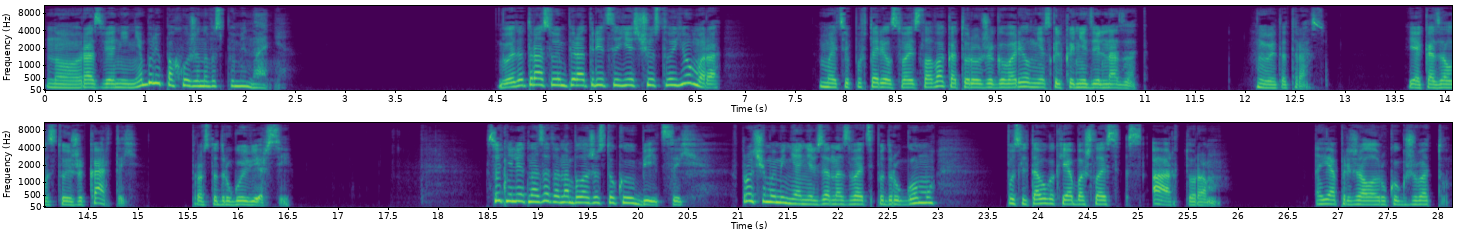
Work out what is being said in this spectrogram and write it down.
Но разве они не были похожи на воспоминания? «В этот раз у императрицы есть чувство юмора», — Мэтью повторил свои слова, которые уже говорил несколько недель назад. «В этот раз». Я оказалась той же картой, просто другой версией. Сотни лет назад она была жестокой убийцей. Впрочем, и меня нельзя назвать по-другому, после того, как я обошлась с Артуром. А я прижала руку к животу.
